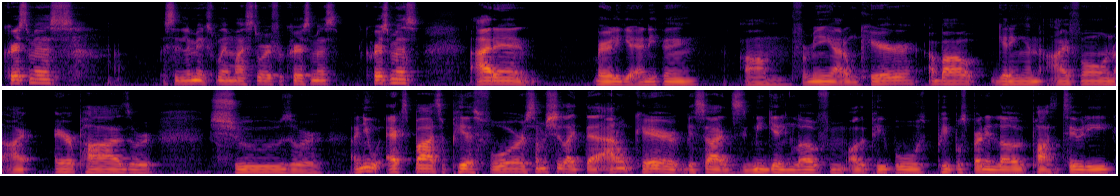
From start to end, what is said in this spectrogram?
Christmas. See, let me explain my story for Christmas. Christmas, I didn't barely get anything. Um, for me, I don't care about getting an iPhone, I AirPods, or shoes, or a new Xbox or PS4 or some shit like that. I don't care. Besides me getting love from other people, people spreading love, positivity.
